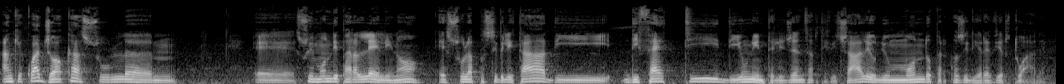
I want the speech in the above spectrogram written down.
anche qua gioca sul, mm, eh, sui mondi paralleli no? e sulla possibilità di difetti di un'intelligenza artificiale o di un mondo per così dire virtuale.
